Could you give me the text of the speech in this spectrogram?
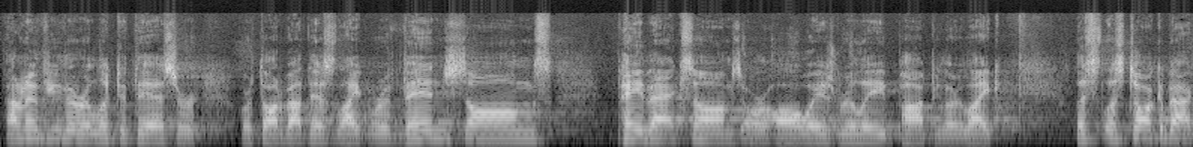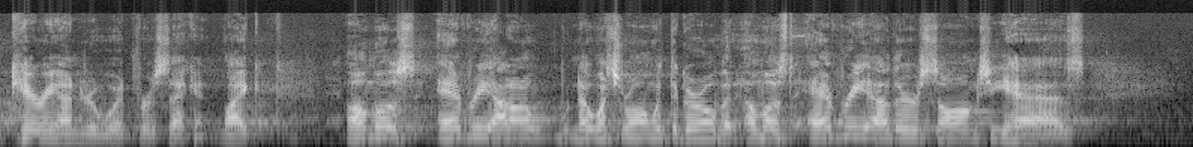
I don't know if you've ever looked at this or, or thought about this, like revenge songs, payback songs are always really popular. Like, let's, let's talk about Carrie Underwood for a second. Like, almost every, I don't know what's wrong with the girl, but almost every other song she has,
